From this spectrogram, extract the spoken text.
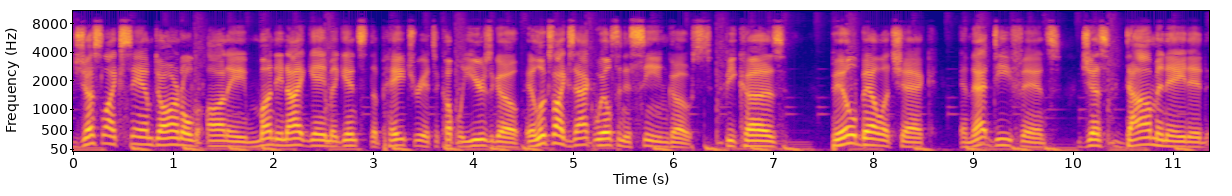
just like Sam Darnold on a Monday night game against the Patriots a couple years ago, it looks like Zach Wilson is seeing ghosts because Bill Belichick and that defense just dominated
